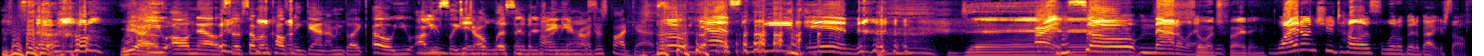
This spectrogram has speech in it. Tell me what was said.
So, We Now you all know. So if someone calls me again, I'm gonna be like, oh, you obviously didn't don't listen listen to to, Jamie and. Roger's podcast. oh, yes, lead in. Dang. All right, so Madeline. so much fighting. Why don't you tell us a little bit about yourself?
